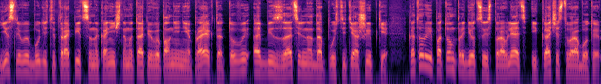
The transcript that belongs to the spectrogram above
Если вы будете торопиться на конечном этапе выполнения проекта, то вы обязательно допустите ошибки, которые потом придется исправлять, и качество работы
